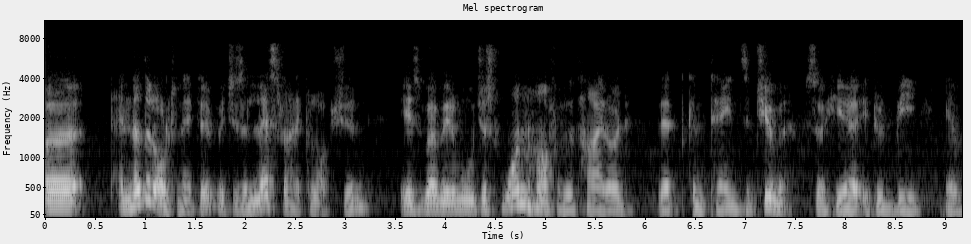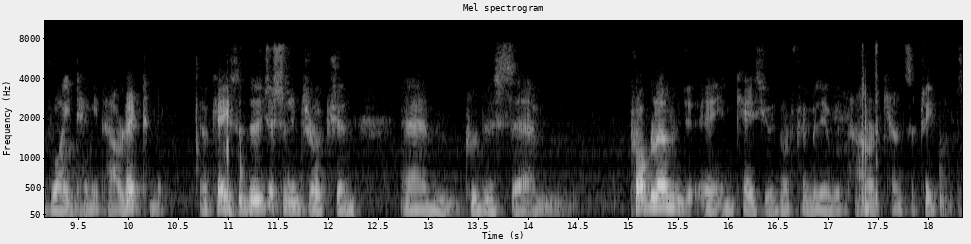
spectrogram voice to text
Uh, another alternative, which is a less radical option, is where we remove just one half of the thyroid that contains the tumor. So here it would be a right hemithyroidectomy. Okay, so this is just an introduction um, to this um, problem in case you're not familiar with thyroid cancer treatments.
